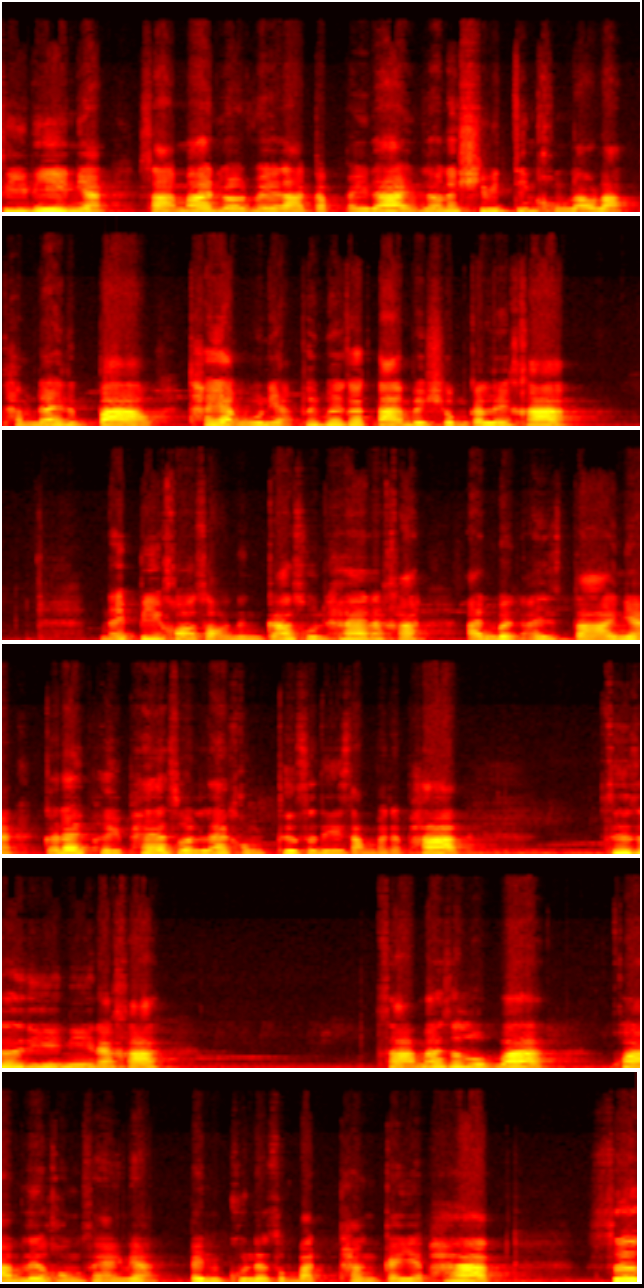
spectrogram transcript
ซีรีส์เนี่ย สามารถย้อนเวลากลับไปได้ แล้วในชีวิตจริงของเราล่ะทำได้หรือเปล่า ถ้าอยากรู้เนี่ย เพื่อนๆก็ตามไปชมกันเลยค่ะ ในปีคศ1905นะคะ อันเบิร์ตไอน์สไตน์เนี่ยก็ได้เผยแพร่ส่วนแรกของทฤษฎีสัมพัทธภาพ ทฤษฎีนี้นะคะ สามารถสรุปว่าความเร็วของแสงเนี่ยเป็นคุณสมบัติทางกายภาพ ซึ่ง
